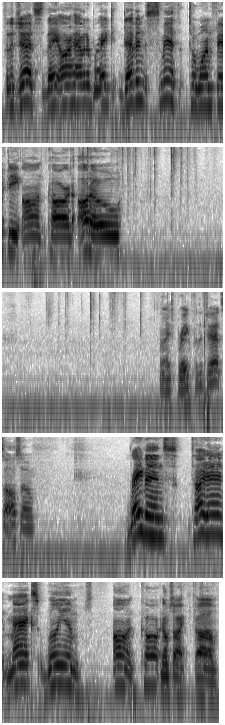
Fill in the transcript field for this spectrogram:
For the Jets, they are having a break. Devin Smith to 150 on card auto. Nice break for the Jets also. Ravens, tight end, Maxx Williams on card. No, I'm sorry. Um,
